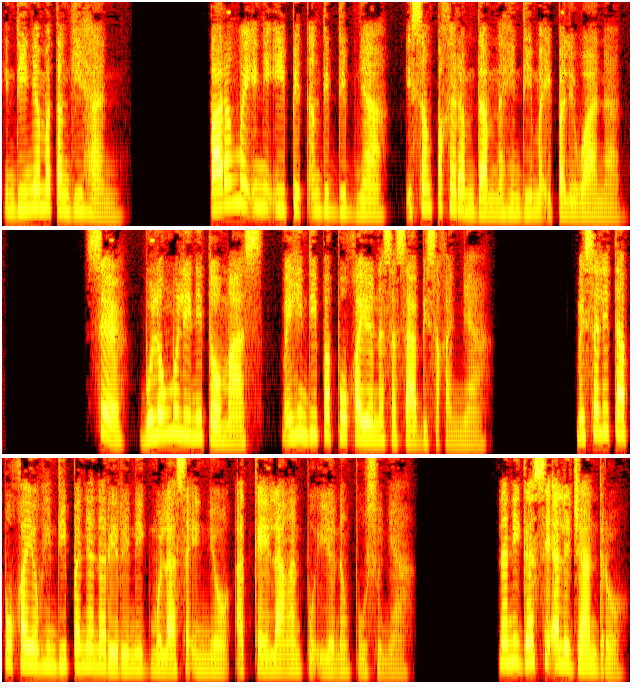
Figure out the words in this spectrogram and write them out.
Hindi niya matanggihan. Parang may iniipit ang dibdib niya, isang pakiramdam na hindi maipaliwanag. Sir, bulong muli ni Thomas, may hindi pa po kayo nasasabi sa kanya. May salita po kayong hindi pa niya naririnig mula sa inyo at kailangan po iyon ng puso niya. Nanigas si Alejandro.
